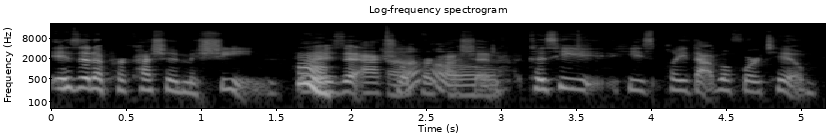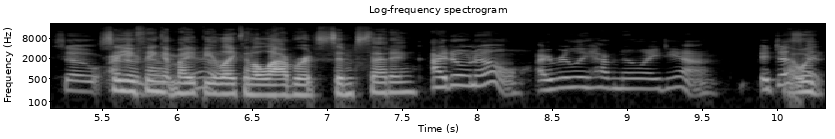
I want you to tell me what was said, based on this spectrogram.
is it a percussion machine or Hmm. is it actual Oh. percussion? Because he he's played that before too. So So I you don't think know. it might be like an elaborate synth setting? I don't know. I really have no idea. It doesn't would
